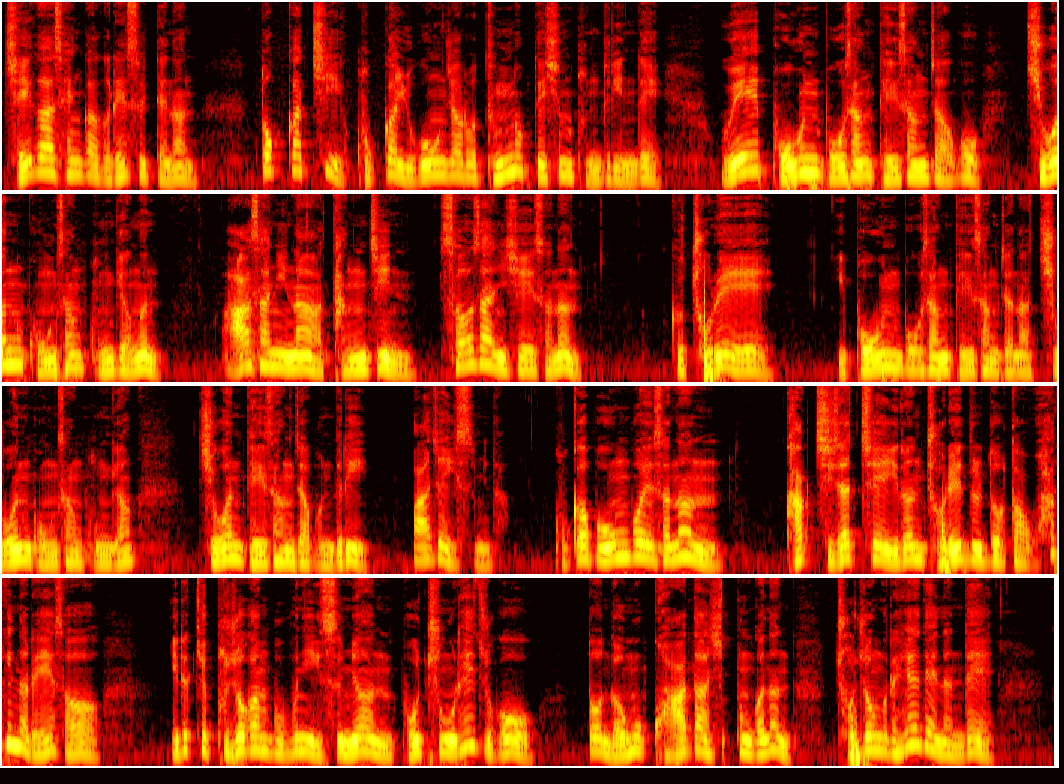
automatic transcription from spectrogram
제가 생각을 했을 때는 똑같이 국가유공자로 등록되신 분들인데 왜 보훈 보상 대상자하고 지원 공상 군경은 아산이나 당진, 서산시에서는 그 조례에 이 보훈 보상 대상자나 지원 공상 군경 지원 대상자분들이 빠져 있습니다. 국가보훈부에서는 각 지자체의 이런 조례들도 다 확인을 해서 이렇게 부족한 부분이 있으면 보충을 해주고 또 너무 과하다 싶은 거는 조정을 해야 되는데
